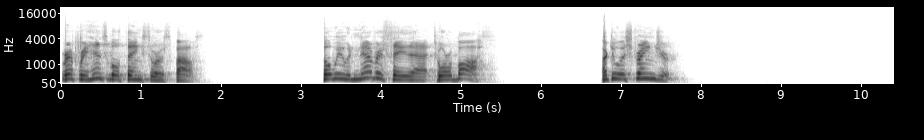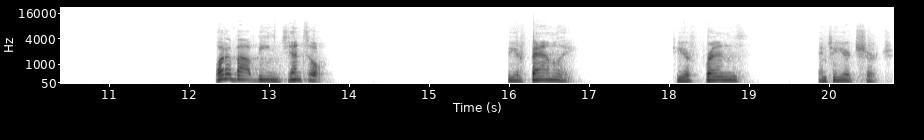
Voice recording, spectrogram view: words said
reprehensible things to our spouse, but we would never say that to our boss or to a stranger. What about being gentle to your family, to your friends, and to your church?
